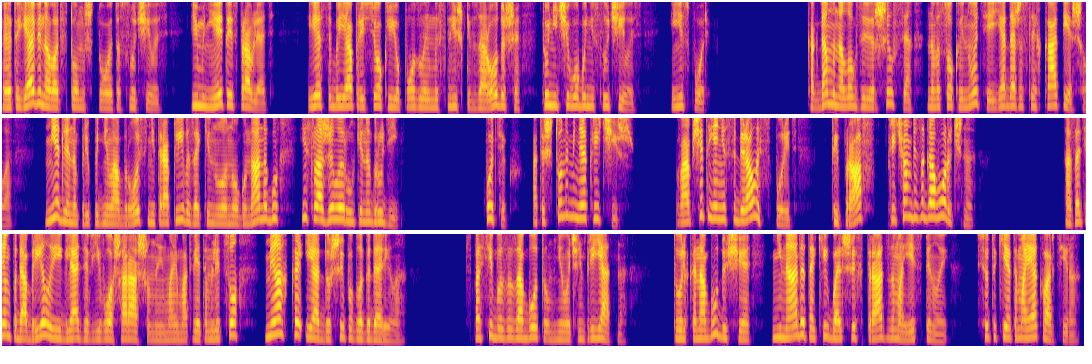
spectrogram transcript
Это я виноват в том, что это случилось, и мне это исправлять. Если бы я пресек ее подлые мыслишки в зародыше, то ничего бы не случилось. И не спорь. Когда монолог завершился на высокой ноте, я даже слегка опешила. Медленно приподняла бровь, неторопливо закинула ногу на ногу и сложила руки на груди. «Котик, а ты что на меня кричишь? Вообще-то я не собиралась спорить. Ты прав, причем безоговорочно». А затем подобрела и, глядя в его ошарашенное моим ответом лицо, мягко и от души поблагодарила. Спасибо за заботу, мне очень приятно. Только на будущее не надо таких больших трат за моей спиной. все таки это моя квартира.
